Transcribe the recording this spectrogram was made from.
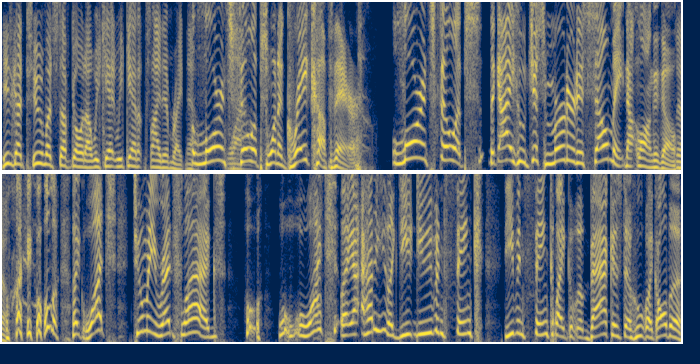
He's got too much stuff going on. We can't. We can't sign him right now. Lawrence Phillips won a Grey Cup there. Lawrence Phillips, the guy who just murdered his cellmate not long ago. Yeah. like, hold on. like what? Too many red flags. Wh- wh- What? Like, how do you like? Do you do you even think? Do you even think like back as to who like all the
